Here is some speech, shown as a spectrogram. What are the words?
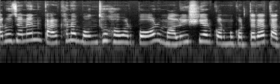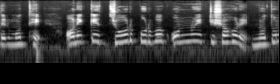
আরও জানান, কারখানা বন্ধ হওয়ার পর মালয়েশিয়ার কর্মকর্তারা তাদের মধ্যে অনেককে জোরপূর্বক অন্য একটি শহরে নতুন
